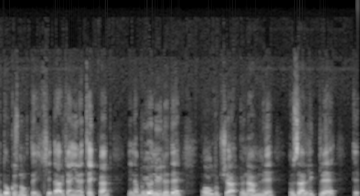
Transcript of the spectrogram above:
9.2 derken yine Tekven yine bu yönüyle de oldukça önemli. Özellikle e,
